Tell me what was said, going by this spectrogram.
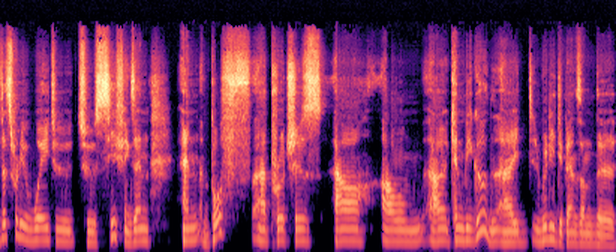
that's really a way to to see things. And and both approaches are, are, are can be good. Uh, it really depends on the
